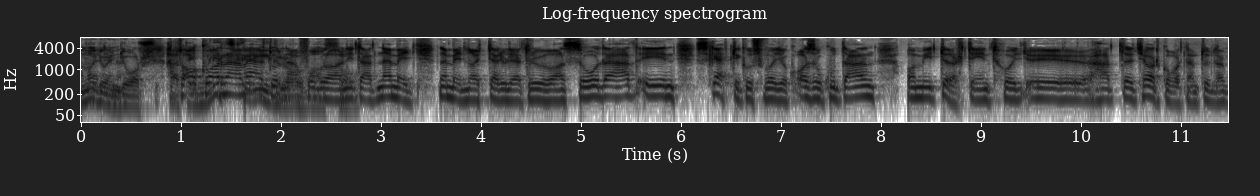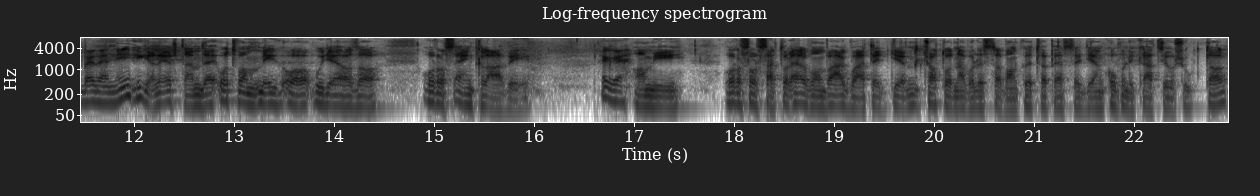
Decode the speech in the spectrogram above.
nagyon gyors. Hát ha akarnám, el tudnám foglalni, tehát nem egy, nem egy nagy területről van szó, de hát én szkeptikus vagyok azok után, ami történt, hogy hát egy Harkovot nem tudnak bevenni. Igen, értem, de ott van még a, ugye az a orosz enklávé, Igen. ami Oroszországtól el van vágva, hát egy csatornával össze van kötve, persze egy ilyen kommunikációs úttal,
